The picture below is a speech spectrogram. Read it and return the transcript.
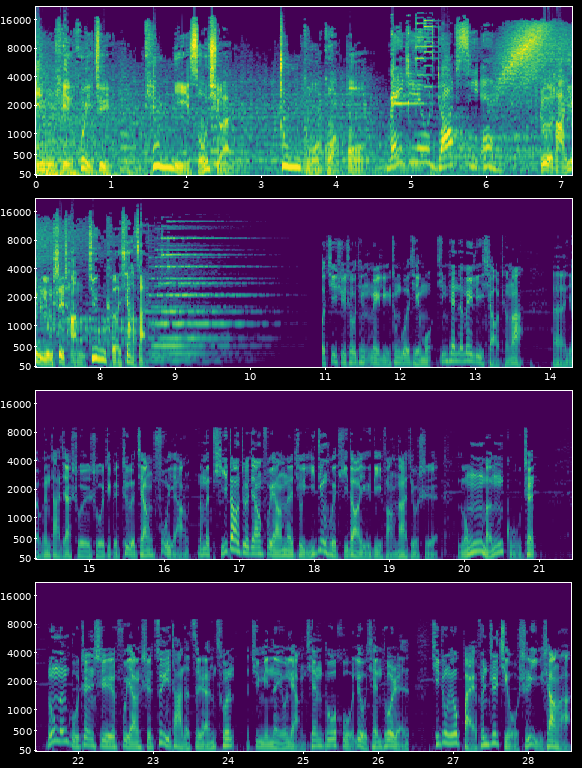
精品汇聚，听你所选，中国广播。radio.dot.cn，。各大应用市场均可下载。我继续收听《魅力中国》节目，今天的魅力小城啊，呃，要跟大家说一说这个浙江富阳。那么提到浙江富阳呢，就一定会提到一个地方，那就是龙门古镇。龙门古镇是阜阳市最大的自然村，居民呢有两千多户，六千多人，其中有百分之九十以上啊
